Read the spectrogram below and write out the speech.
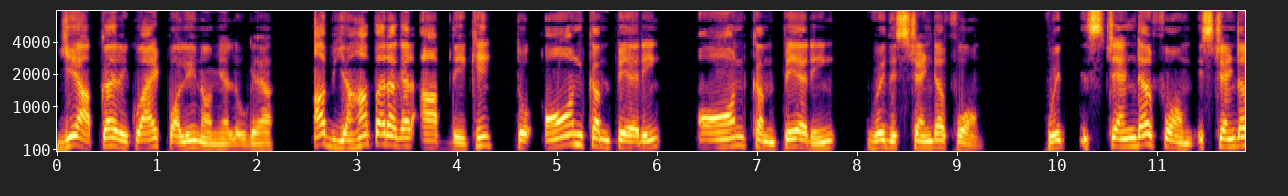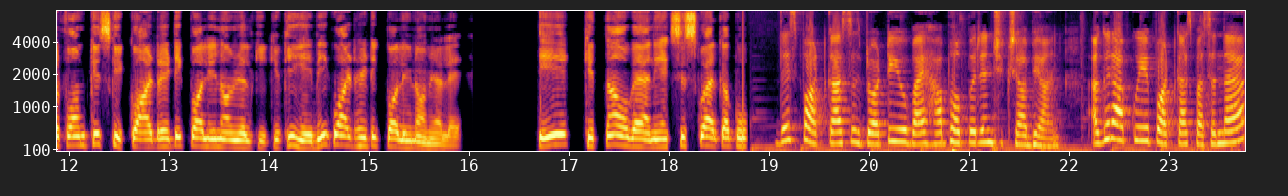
ये आपका रिक्वायर्ड पॉलिनोमियल हो गया। अब यहाँ पर अगर आप देखें तो on comparing on comparing with standard form with standard form standard form किसकी? क्वाड्रेटिक पॉलिनोमियल की क्योंकि ये भी क्वाड्रेटिक पॉलिनोमियल है। ए कितना होगा यानी एक्स स्क्वायर का को this podcast is brought you by Hubhopper Shiksha Abhiyan अगर आपको ये पॉडकास्ट पसंद आया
